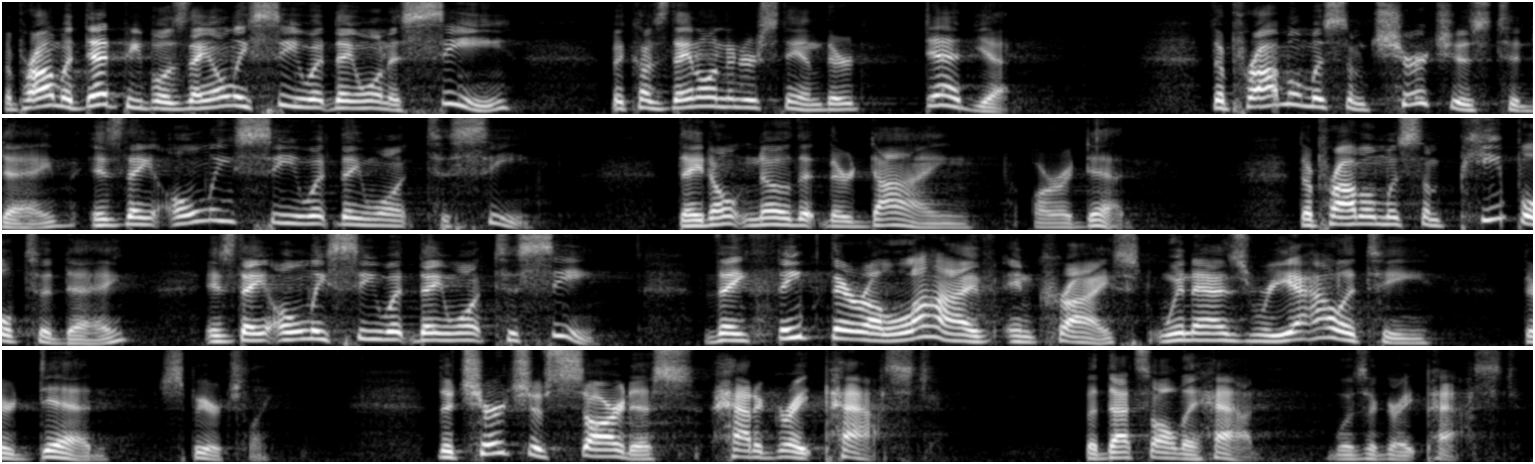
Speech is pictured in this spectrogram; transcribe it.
The problem with dead people is they only see what they want to see because they don't understand they're dead yet. The problem with some churches today is they only see what they want to see. They don't know that they're dying or are dead. The problem with some people today is they only see what they want to see. They think they're alive in Christ when, as reality, they're dead spiritually. The church of Sardis had a great past, but that's all they had was a great past.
